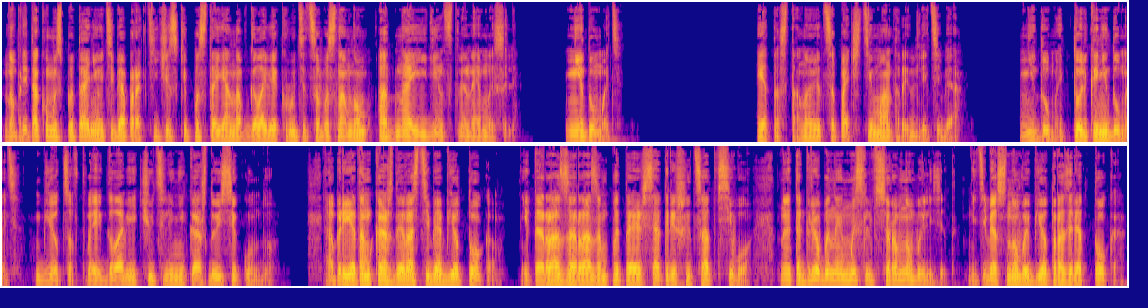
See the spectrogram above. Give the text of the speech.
Но при таком испытании у тебя практически постоянно в голове крутится в основном одна единственная мысль. Не думать. Это становится почти мантрой для тебя. Не думать, только не думать, бьется в твоей голове чуть ли не каждую секунду. А при этом каждый раз тебя бьет током, и ты раз за разом пытаешься отрешиться от всего, но эта грёбаная мысль все равно вылезет, и тебя снова бьет разряд тока.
